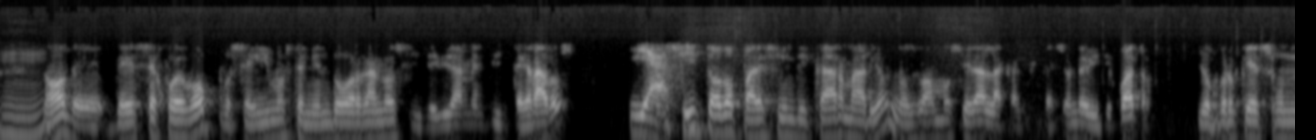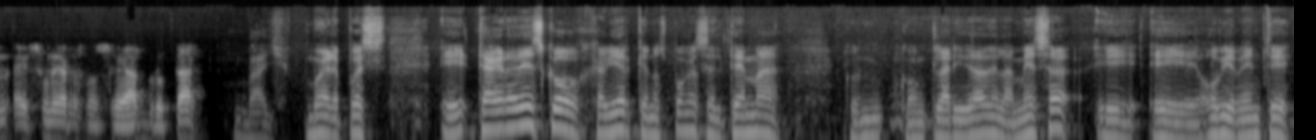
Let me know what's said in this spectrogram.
¿no? De, de ese juego, pues seguimos teniendo órganos indebidamente integrados y así todo parece indicar, Mario, nos vamos a ir a la calificación de 24. Yo creo que es, un, es una irresponsabilidad brutal. Vaya. Bueno, pues eh, te agradezco, Javier, que nos pongas el tema con, claridad en la mesa. Eh, eh, obviamente,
